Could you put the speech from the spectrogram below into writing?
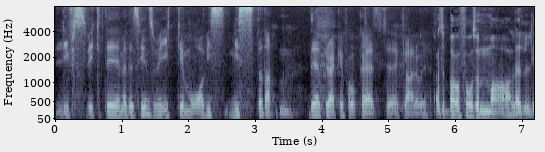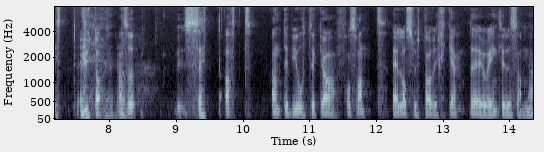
livsviktig medisin som vi ikke må miste. da. Mm. Det tror jeg ikke folk er helt uh, klar over. Altså Bare for å male det litt ut, da. altså, Sett at antibiotika forsvant eller slutta å virke. Det er jo egentlig det samme.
